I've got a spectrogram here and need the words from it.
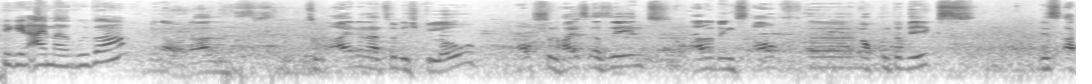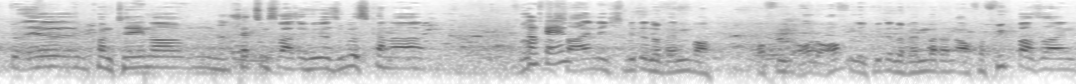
Wir gehen einmal rüber. Genau, da zum einen natürlich Glow, auch schon heiß ersehnt, allerdings auch äh, noch unterwegs, ist aktuell im Container, schätzungsweise Höhe Suezkanal, wird Okay. wahrscheinlich Mitte November, hoffentlich, oder hoffentlich Mitte November dann auch verfügbar sein.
